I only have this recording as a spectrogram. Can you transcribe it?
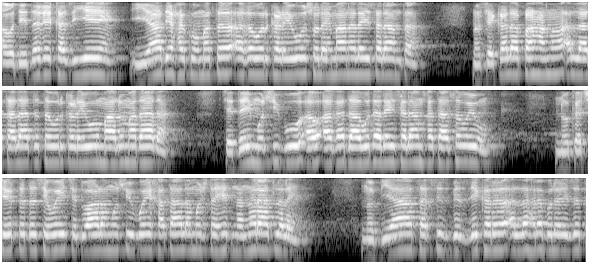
او د دغه قضیه یا د حکومت هغه ور کړی وو سليمان عليه السلام ته نو چې کله فهمه الله تعالی د تور کړی وو معلومه ده ده چې دی مصیب او هغه داوود عليه السلام خطا سوی وو نو کچیرته د سوی چې دواړه مصیب وي خطا له مجتهد نه نه راتللی نو بیا تخصیص به ذکر الله رب العزت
